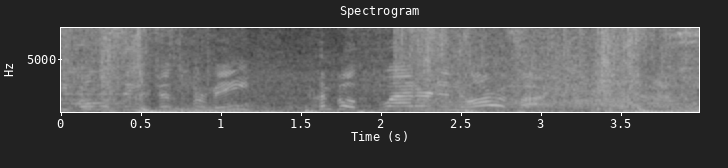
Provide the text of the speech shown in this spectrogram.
Little energy bola things just for me? I'm both flattered and horrified.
